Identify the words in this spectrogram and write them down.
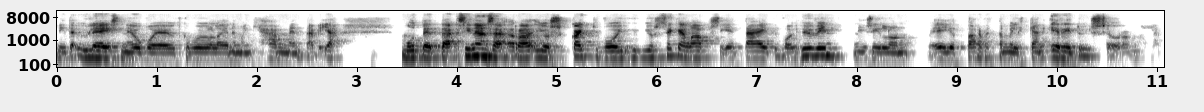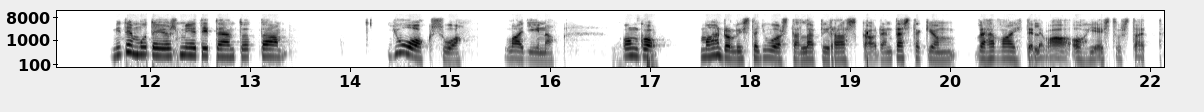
niitä yleisneuvoja, jotka voi olla enemmänkin hämmentäviä. Mutta että sinänsä, jos kaikki voi, jos sekä lapsi että äiti voi hyvin, niin silloin ei ole tarvetta millekään erityisseurannalle. Miten muuten, jos mietitään, tota, juoksua lajina. Onko mahdollista juosta läpi raskauden? Tästäkin on vähän vaihtelevaa ohjeistusta. Että...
